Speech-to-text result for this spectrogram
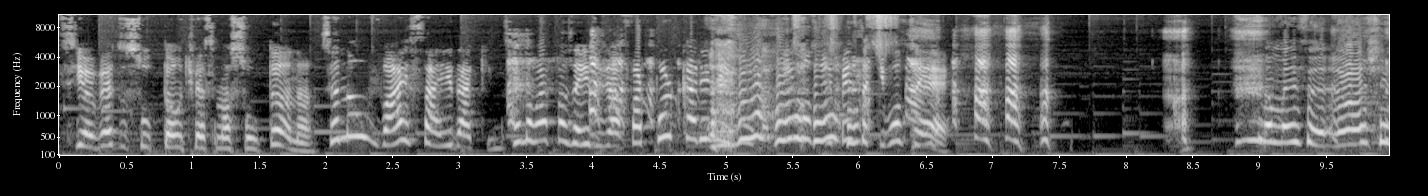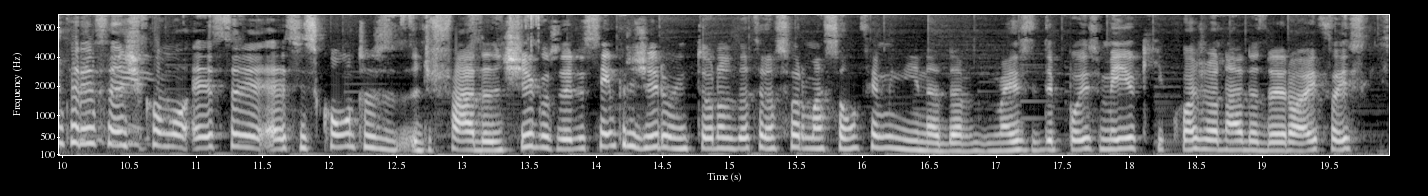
se ao invés do sultão tivesse uma sultana? Você não vai sair daqui. Você não vai fazer isso, já faz porcaria nenhuma. Quem você pensa que você é? Não, mas eu acho interessante como esse, esses contos de fada antigos, eles sempre giram em torno da transformação feminina, da, mas depois meio que com a jornada do herói foi esquecido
